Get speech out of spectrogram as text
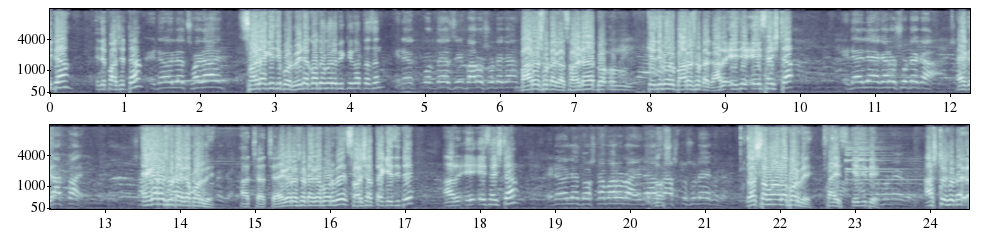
এটা এই যে পাশেরটা? এটা হলো ছয়টায় ছয়টা কেজি পড়বে। এটা কত করে বিক্রি করতেছেন? এটা করতে আছি বারোশো টাকা। বারোশো টাকা ছয়টা কেজি পড়বে বারোশো টাকা। আর এই যে এই সাইজটা? এটা হলো এগারোশো টাকা। এগারোশো টাকা পড়বে। আচ্ছা আচ্ছা এগারোশো টাকা পড়বে ছয় সাতটা কেজিতে। আর এই সাইজটা? এটা হলো দশটা বারোটা এটা আটশোশো টাকা করে। দশটা বারোটা পড়বে সাইজ কেজিতে। আটশোশো টাকা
